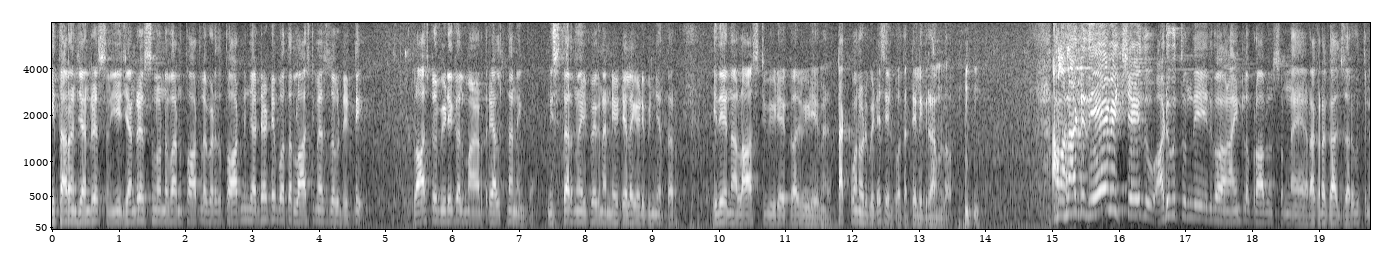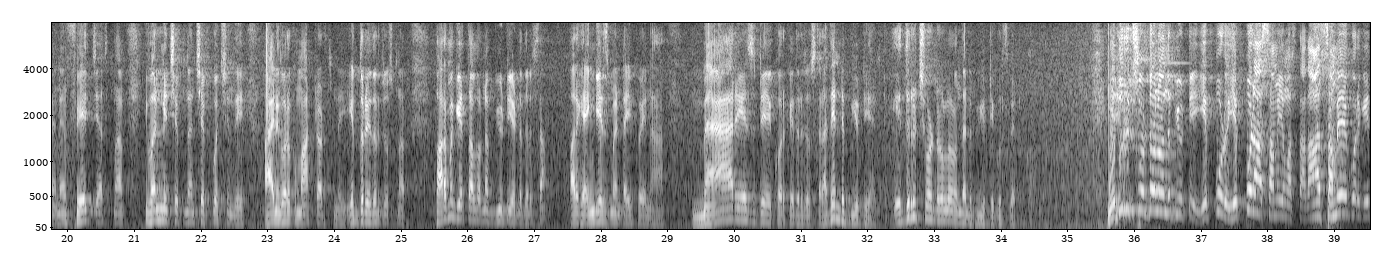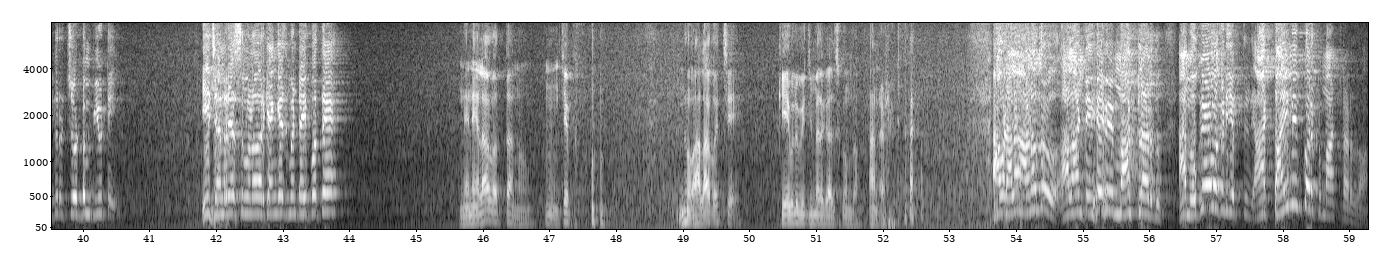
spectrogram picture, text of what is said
ఈ తరం జనరేషన్ ఈ జనరేషన్లో ఉన్న వారిని తోటలో పెడితే తోట నుంచి అడ్డు అడ్డే పోతారు లాస్ట్ మ్యాచ్ ఒకటి ఎట్టి లాస్ట్ వీడియో కాల్ మాట్లాడతారు వెళ్తున్నాను ఇంకా. నిశ్చితార్థం అయిపోయాక నన్ను నేటి ఇలా గడిపించేస్తారు ఇదే నా లాస్ట్ వీడియో కాల్ వీడియో మీద. తక్కువ నడిపెట్టేసి వెళ్ళిపోతారు టెలిగ్రామ్లో. అలాంటిది ఏమి చేయదు. అడుగుతుంది ఇదిగో నా ఇంట్లో ప్రాబ్లమ్స్ ఉన్నాయి రకరకాలు జరుగుతున్నాయి నేను ఫేస్ చేస్తున్నాను ఇవన్నీ చెప్తున్నాను చెప్పుకొచ్చింది. ఆయన కొరకు మాట్లాడుతుంది ఇద్దరు ఎదురు చూస్తున్నారు. పరమగీతాల్లో ఉన్న బ్యూటీ ఏంటో తెలుసా? వాళ్ళకి ఎంగేజ్మెంట్ అయిపోయిన మ్యారేజ్ డే కొరకు ఎదురు చూస్తారు. అదేంటి బ్యూటీ అంటే? ఎదురు చూడడంలో ఉందండి బ్యూటీ గుర్తుపెట్టుకో. ఎదురు చూడడంలో ఉంది బ్యూటీ ఎప్పుడు ఎప్పుడు ఆ సమయం వస్తుంది? ఆ సమయం కొరకు ఎదురు చూడడం బ్యూటీ ఈ జనరేషన్లో ఉన్న వారికి ఎంగేజ్మెంట్ అయిపోతే నేను ఎలా వస్తాను? చెప్పు. నువ్వు అలాగొచ్చే కేబుల్ బ్రిడ్జ్ మీద కలుసుకుందాం అన్నాడు. ఆవిడ అలా అనదు అలాంటివి ఏమి మాట్లాడదు. ఆమె ఒకే ఒకటి చెప్తుంది ఆ టైమింగ్ కొరకు మాట్లాడదాం.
